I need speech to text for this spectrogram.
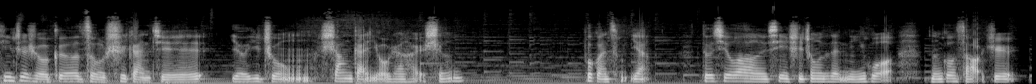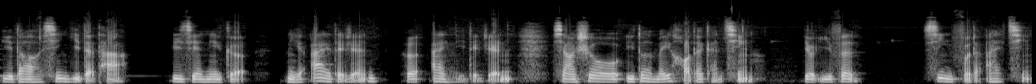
听这首歌，总是感觉有一种伤感油然而生。不管怎么样，都希望现实中的你我能够早日遇到心仪的他，遇见那个你爱的人和爱你的人，享受一段美好的感情，有一份幸福的爱情。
